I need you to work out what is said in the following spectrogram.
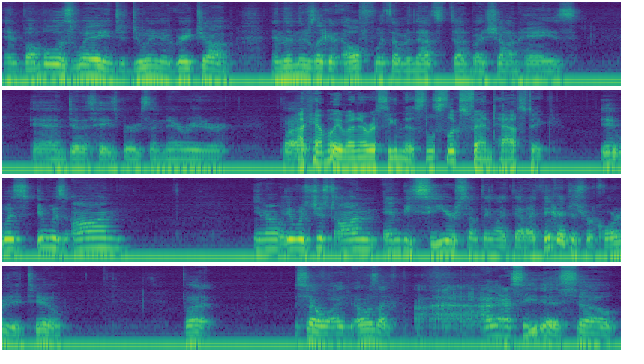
and bumble his way into doing a great job. And then there's like an elf with him, and that's done by Sean Hayes, and Dennis Haysbert's the narrator. But I can't believe I've never seen this. This looks fantastic. It was it was on you know it was just on nbc or something like that. I think i just recorded it too. But so i, I was like I, I gotta see this. So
